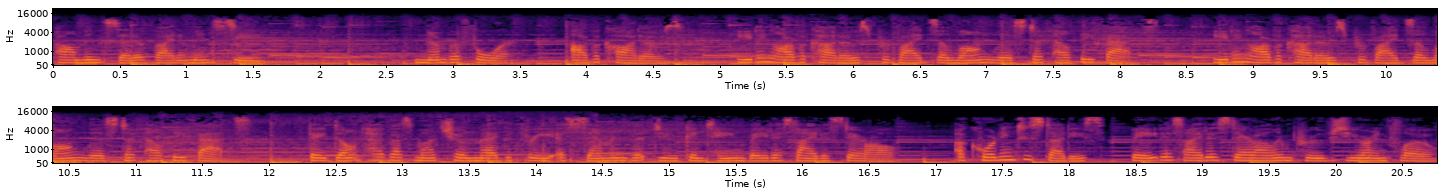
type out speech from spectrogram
palm instead of vitamin C. Number 4. Avocados. Eating avocados provides a long list of healthy fats. Eating avocados provides a long list of healthy fats. They don't have as much omega-3 as salmon but do contain beta-sitosterol. According to studies, beta-sitosterol improves urine flow.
